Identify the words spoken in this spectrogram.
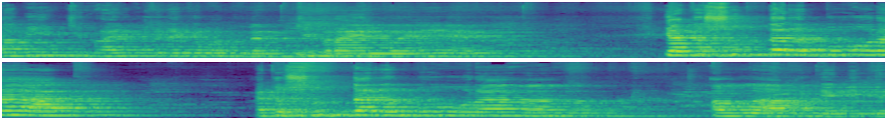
নবী জিব্রাইলকে ডেকে বললেন, জিব্রাইল এত সুন্দর বোরাক এত সুন্দর বোরাক আল্লাহ আমাকে নিতে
